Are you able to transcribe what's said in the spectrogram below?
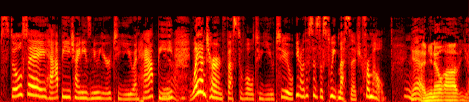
still say happy Chinese New Year to you and happy Lantern Festival to you too. You know, this is a sweet message from home. Yeah, and you know, uh, y-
